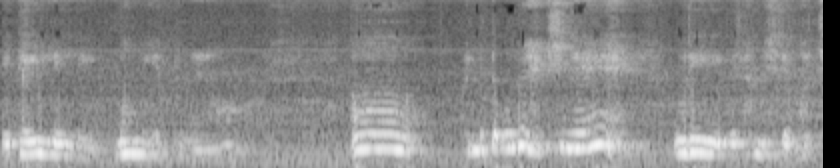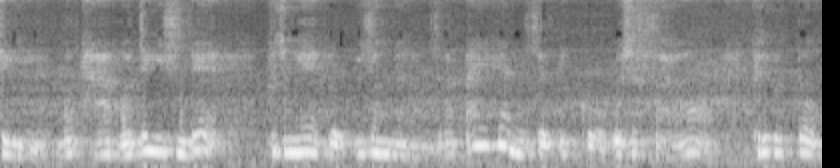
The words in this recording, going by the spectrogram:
이 데이 릴리 너무 예쁘네요. 어, 근데 또 오늘 아침에 우리 그 사무실의 멋쟁이, 뭐 다 멋쟁이신데 그 중에 그 이정면 아나운서가 빨간 옷을 입고 오셨어요. 그리고 또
